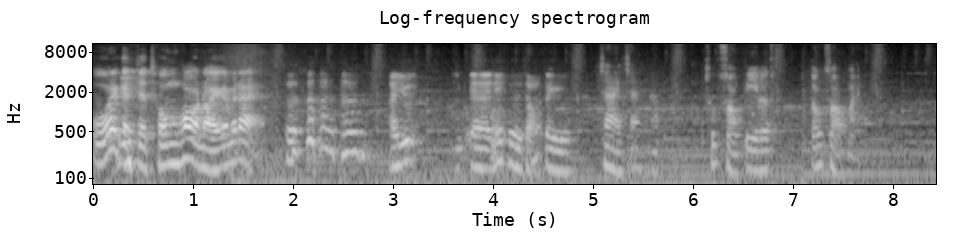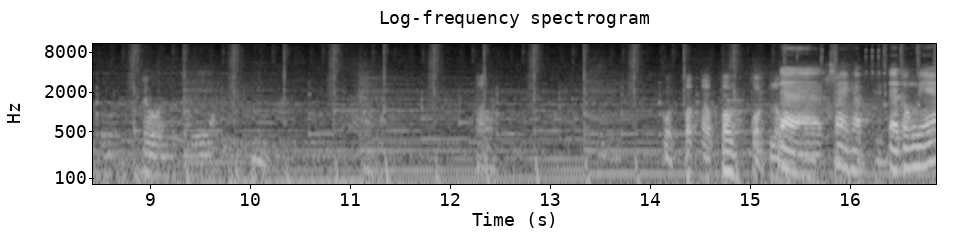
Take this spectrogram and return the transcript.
โอ้ยก็จะชมพ่อหน่อยก็ไม่ได้ อายุเออนี่คือสองปี ใช่ใช่ครับ ทุกสองปีเราต้องสอบใหม่โดนตรงนี้แหละอ๋ กดปุ๊บเอาปุ๊บกดลงแต่ใช่ครับ แต่ตรงเนี้ย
